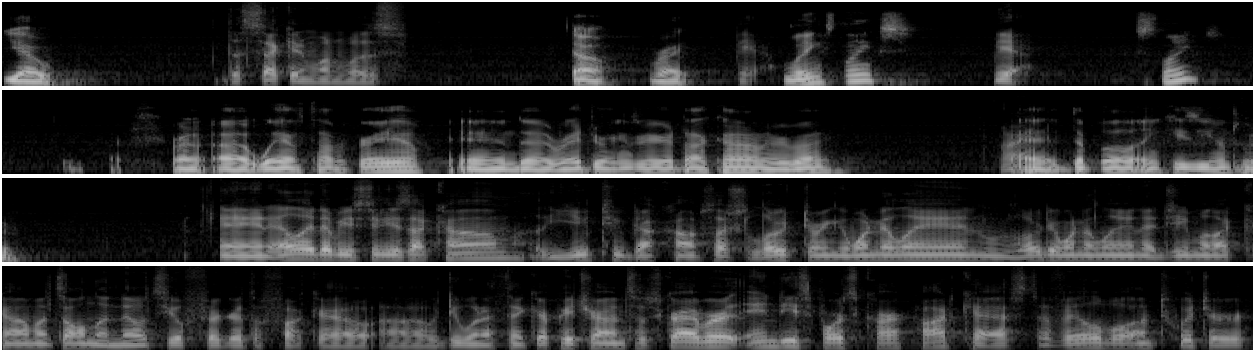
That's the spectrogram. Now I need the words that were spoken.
Yo. The second one was, Oh, right. Yeah. Links, links? yeah. Links, links? Right. Uh, way off topic radio and uh, reddragonsradio.com, everybody. All right. Double L NKZ on Twitter. And lawstudios.com, youtube.com slash loitering in Wonderland, loitering Wonderland at gmail.com. It's all in the notes. You'll figure it the fuck out. Uh, we do want to thank our Patreon subscriber, Indie Sports Car Podcast, available on Twitter.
